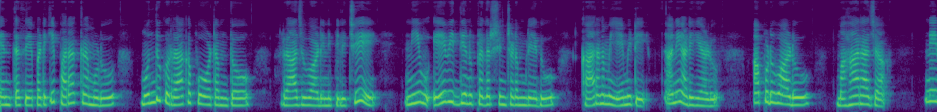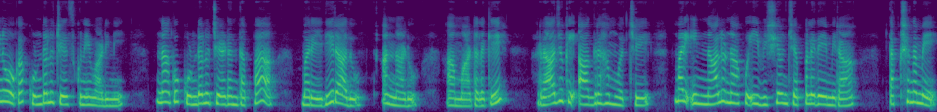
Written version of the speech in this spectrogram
ఎంతసేపటికి పరాక్రముడు ముందుకు రాకపోవటంతో రాజువాడిని పిలిచి నీవు ఏ విద్యను ప్రదర్శించడం లేదు? కారణం ఏమిటి? అని అడిగాడు. అప్పుడు వాడు మహారాజా నేను ఒక కుండలు చేసుకునేవాడిని. నాకు కుండలు చేయడం తప్ప మరేదీ రాదు అన్నాడు. ఆ మాటలకి రాజుకి ఆగ్రహం వచ్చి మరి ఇన్నాళ్ళు నాకు ఈ విషయం చెప్పలేదేమిరా? తక్షణమే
